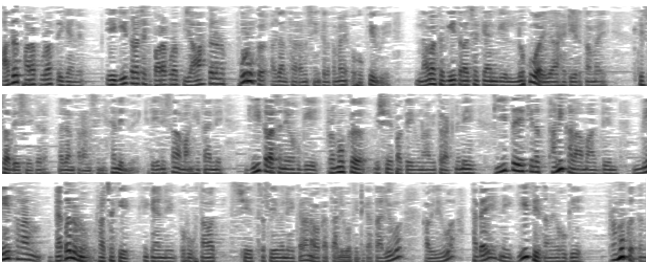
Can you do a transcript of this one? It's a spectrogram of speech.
අද පරපුරත් ඒ කියන්නේ ඒ ගීත රචක පරපුරත් යා කරන පුරුක අජන්තා රණසිංහ කියලා තමයි ඔහු කිව්වේ. නවක ගීත රචකයන්ගේ ලොකු අයියා හැටියට තමයි තිස්සා බේසේකර අජන්තා රණසිංහ හැඳින්වෙන්නේ. ඒ නිසා මම හිතන්නේ ගීත රචනය ඔහුගේ ප්‍රමුඛ විෂයපතේ වුණා විතරක් නෙමෙයි ගීතය කියන තනි කලා මාධ්‍යයෙන් මේ තරම් බබළුණු රචකයෙක් ඒ කියන්නේ ඔහු තවත් ක්ෂේත්‍ර සේවනය කරන නවකතා ලිව්වා කෙටි කතා ලිව්වා කවි ලිව්වා හැබැයි මේ ගීතය තමයි ඔහුගේ ප්‍රමුඛතම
